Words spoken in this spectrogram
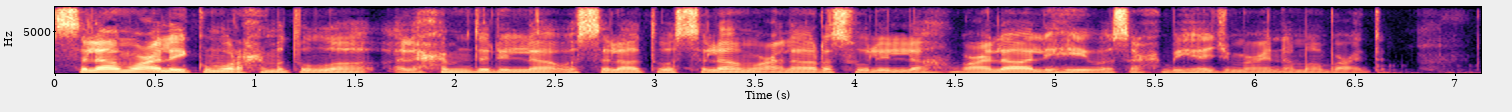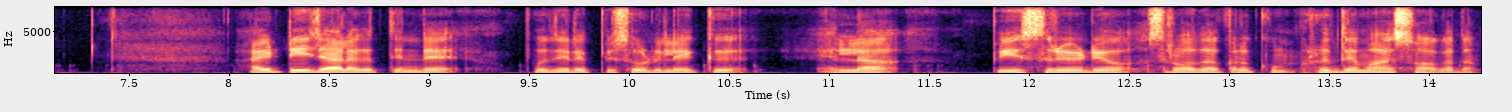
അസ്സാം വലൈക്കും വർഹമത്തുള്ള അലഹമുല്ല വസ്സലാത്തു വസ്സലാമു അല റസൂലില്ല വല അലിഹി വസഹബി അജ്മൈൻ അമാബാദ് ഐ ടി ജാലകത്തിന്റെ പുതിയൊരു എപ്പിസോഡിലേക്ക് എല്ലാ പീസ് റേഡിയോ ശ്രോതാക്കൾക്കും ഹൃദ്യമായ സ്വാഗതം.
